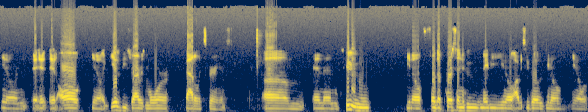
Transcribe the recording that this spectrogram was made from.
you know, and it, it all you know it gives these drivers more battle experience. Um, and then two, you know, for the person who maybe you know obviously goes you know you know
